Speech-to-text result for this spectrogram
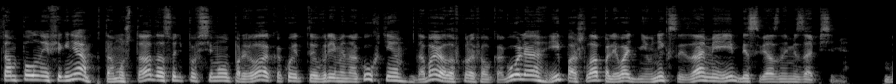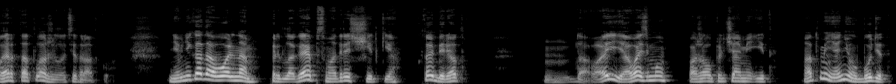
там полная фигня, потому что Ада, судя по всему, провела какое-то время на кухне, добавила в кровь алкоголя и пошла поливать дневник слезами и бессвязными записями. Берта отложила тетрадку. Дневника довольно, предлагаю посмотреть щитки. Кто берет? «Давай я возьму», – пожал плечами Ит. «От меня не убудет».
